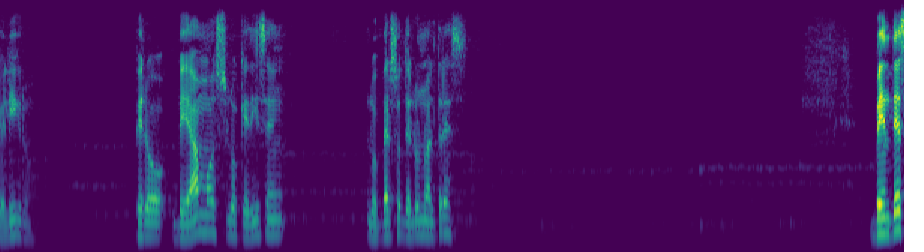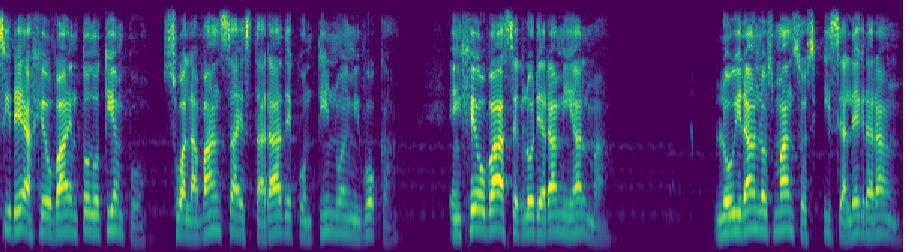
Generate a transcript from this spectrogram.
peligro. Pero veamos lo que dicen los versos del 1 al 3. Bendeciré a Jehová en todo tiempo, su alabanza estará de continuo en mi boca. En Jehová se gloriará mi alma. Lo oirán los mansos y se alegrarán.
